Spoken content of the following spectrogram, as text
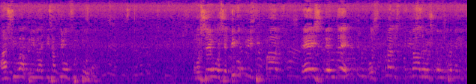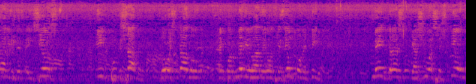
a súa privatización futura. O seu objetivo principal é estender os plans privados complementarios de pensións impulsados do Estado e por medio da negociación colectiva, mentras que a súa xestión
